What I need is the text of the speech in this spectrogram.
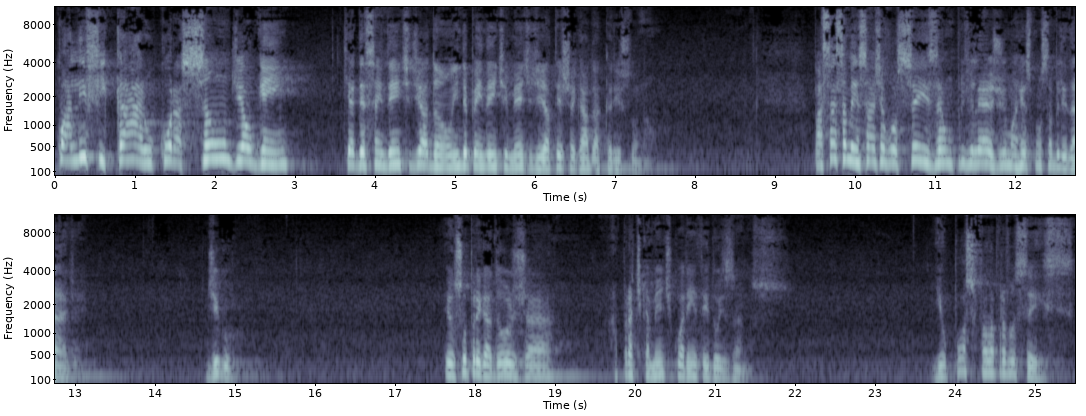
qualificar o coração de alguém que é descendente de Adão, independentemente de já ter chegado a Cristo ou não. Passar essa mensagem a vocês é um privilégio e uma responsabilidade. Digo, eu sou pregador já há praticamente 42 anos. E eu posso falar para vocês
